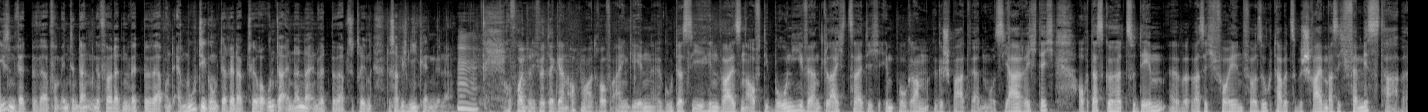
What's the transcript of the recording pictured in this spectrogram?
diesen Wettbewerb, vom Intendanten geförderten Wettbewerb und Ermutigung der Redakteure untereinander in Wettbewerb zu treten, das habe ich nie kennengelernt. Mhm. Frau Freundl, ich würde da gerne auch mal drauf eingehen. Gut, dass Sie hinweisen auf die Boni, während gleichzeitig im Programm gespart werden muss. Ja, richtig. Auch das gehört zu dem, äh, was ich vorhin versucht habe zu beschreiben, was ich vermisst habe.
